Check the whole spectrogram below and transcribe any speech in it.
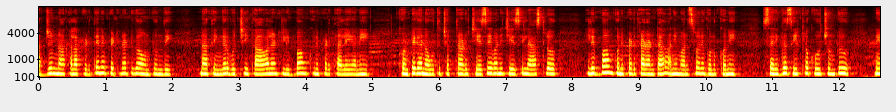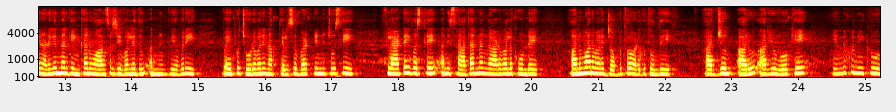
అర్జున్ నాకు అలా పెడితేనే పెట్టినట్టుగా ఉంటుంది. నా తింగర్ బుచ్చి కావాలంటే లిప్ బామ్ కొని పెడతాలే అని కొంటెగా నవ్వుతూ చెప్తాడు. చేసేవని చేసి లాస్ట్లో లిప్ బామ్ కొని పెడతాడంట అని మనసులోనే కొనుక్కొని సరిగ్గా సీట్లో కూర్చుంటూ నేను అడిగిన దానికి ఇంకా నువ్వు ఆన్సర్స్ ఇవ్వలేదు అని నువ్వు ఎవరి వైపు చూడవని నాకు తెలుసు. బట్ నిన్ను చూసి ఫ్లాట్ అయి వస్తే అని సాధారణంగా ఆడవాళ్ళకు ఉండే అనుమానం అనే జబ్బుతో అడుగుతుంది. అర్జున్ అరు ఆర్ యు ఓకే? ఎందుకు నీకు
